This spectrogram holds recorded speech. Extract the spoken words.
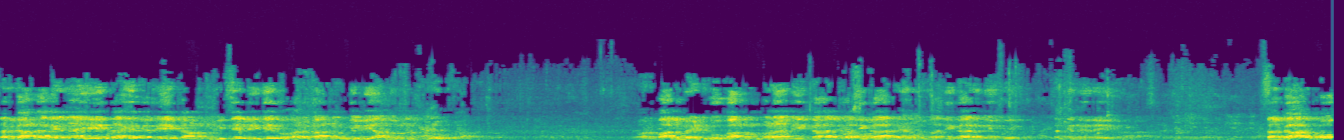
सरकार का कहना यह था कि अगर एक कानून पीछे लेंगे तो हर कानून के लिए आंदोलन शुरू होगा। और पार्लियामेंट को कानून बनाने का जो अधिकार है, उस अधिकार में कोई तथ्य नहीं रहेगा। सरकार को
